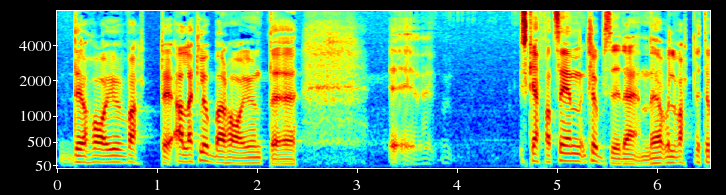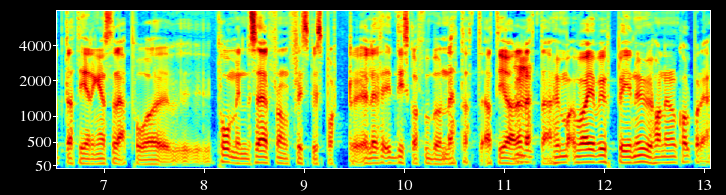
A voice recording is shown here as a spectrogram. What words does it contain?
det har ju varit, alla klubbar har ju inte eh, skaffat sig en klubbsida än. Det har väl varit lite uppdateringar sådär på påminnelser från Frisbeesport, eller Discgolfförbundet att, att göra mm. detta. Hur, vad är vi uppe i nu? Har ni någon koll på det?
